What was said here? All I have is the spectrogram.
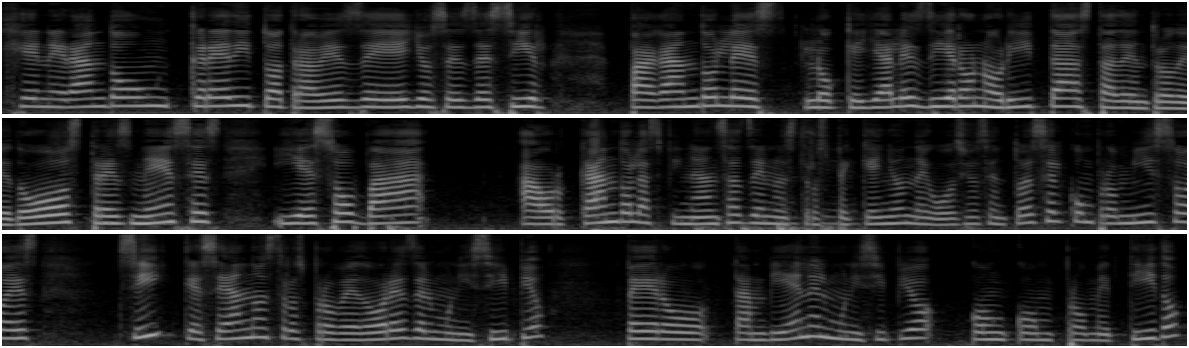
generando un crédito a través de ellos, es decir, pagándoles lo que ya les dieron ahorita hasta dentro de dos, tres meses y eso va ahorcando las finanzas de nuestros pequeños negocios. Entonces el compromiso es, sí, que sean nuestros proveedores del municipio, pero también el municipio con comprometido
